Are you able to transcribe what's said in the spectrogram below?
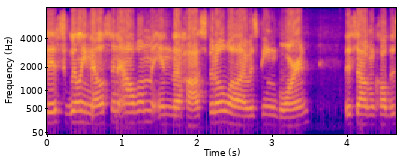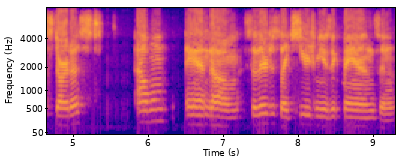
this Willie Nelson album in the hospital while I was being born. This album called the Stardust album, and um, so they're just like huge music fans, and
